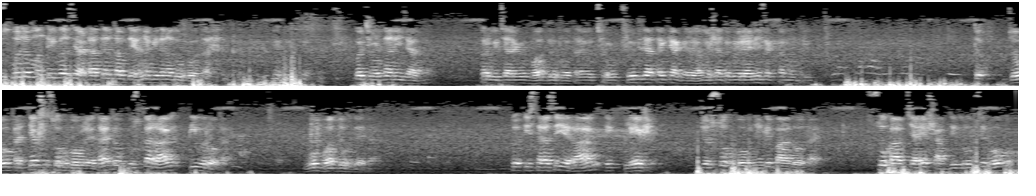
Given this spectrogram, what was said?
उसको जब मंत्री पद से हटाते हैं, तब देखना कितना दुख होता है। वो छोड़ना नहीं चाहता। पर बेचारे को बहुत दुख होता है। वो छूट जाता है, क्या करे? हमेशा तो कोई रह नहीं सकता मंत्री। तो जो प्रत्यक्ष सुख भोग लेता है तो उसका राग तीव्र होता है। वो बहुत दुख देता है। तो इस तरह से ये राग एक क्लेश जो सुख भोगने के बाद होता है। सुख आप चाहे शाब्दिक रूप से भोगो,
